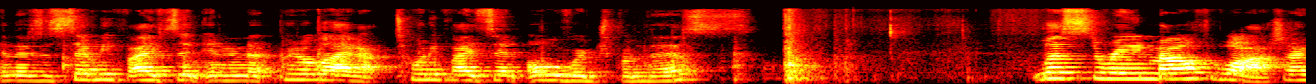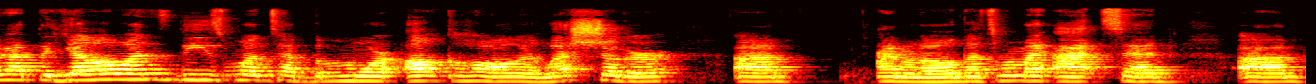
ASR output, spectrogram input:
And there's a 75 cent internet print. I got 25 cent overage from this. Listerine mouthwash. I got the yellow ones. These ones have the more alcohol or less sugar. Um, I don't know. That's what my aunt said. Um,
